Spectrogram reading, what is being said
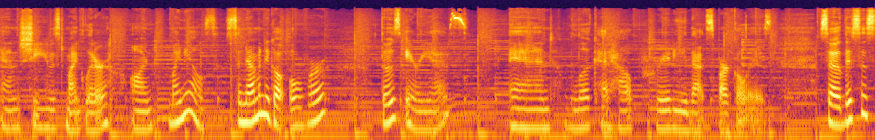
and she used my glitter on my nails. So now I'm going to go over those areas and look at how pretty that sparkle is. So this is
